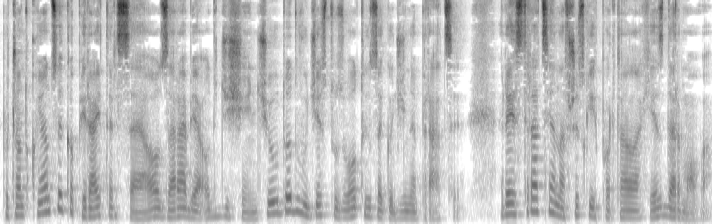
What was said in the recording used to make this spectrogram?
Początkujący copywriter SEO zarabia od 10 do 20 zł za godzinę pracy. Rejestracja na wszystkich portalach jest darmowa.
